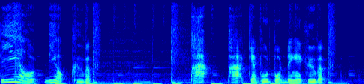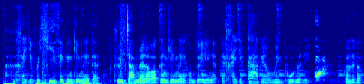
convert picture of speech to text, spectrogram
เดี่ยวเดี่ยวคือแบบพระพระแกพูดปนได้ไงคือแบบ คือใครจะไปขี้ใส่กางเกงในแต่คือจำได้แล้วว่ากางเกงในของตัวเองอะแต่ใครจะกล้าไปเอาแม่งพูดแบบนี้ ก็เลยแบบ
